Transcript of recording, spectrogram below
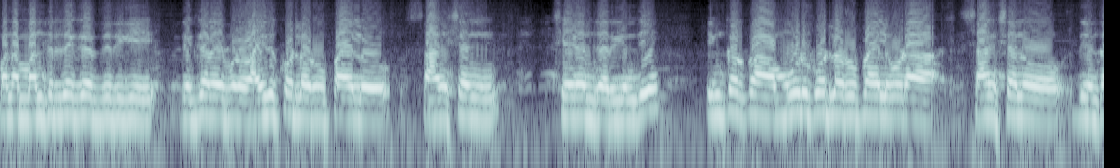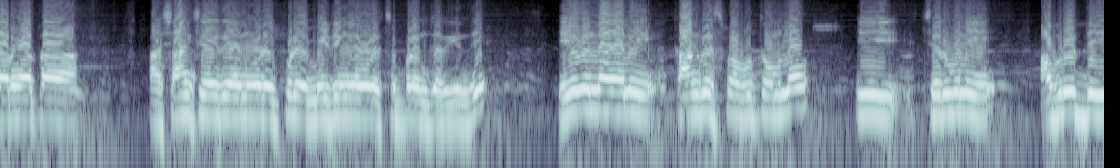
మన మంత్రి దగ్గర తిరిగి దగ్గర ఇప్పుడు ఐదు కోట్ల రూపాయలు శాంక్షన్ చేయడం జరిగింది. ఇంకొక మూడు కోట్ల రూపాయలు కూడా శాంక్షన్ దీని తర్వాత ఆ శాంక్షన్ అయితే అని కూడా ఇప్పుడే మీటింగ్లో కూడా చెప్పడం జరిగింది. ఏదైనా కానీ కాంగ్రెస్ ప్రభుత్వంలో ఈ చెరువుని అభివృద్ధి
